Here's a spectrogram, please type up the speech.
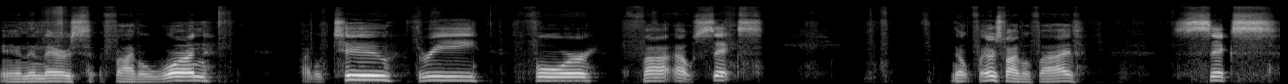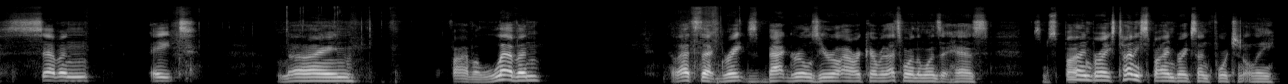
and then there's 501 502 3 4 five, oh, six. Nope, there's 505. Six, seven, eight, nine, 511. Now that's that great Batgirl Zero Hour cover. That's one of the ones that has some spine breaks, tiny spine breaks, unfortunately.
